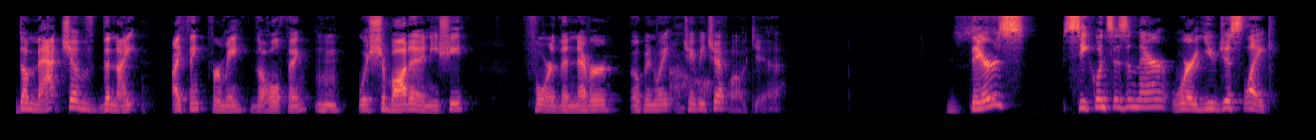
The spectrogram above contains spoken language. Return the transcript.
the match of the night, I think, for me, the whole thing mm-hmm. was Shibata and Ishii for the Never Openweight oh, Championship. Fuck yeah. There's sequences in there where you just like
